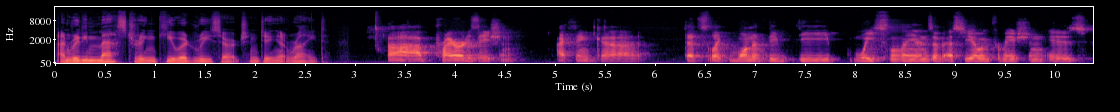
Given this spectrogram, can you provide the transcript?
and really mastering keyword research and doing it right? Uh, prioritization. I think uh, that's like one of the, the wastelands of SEO information is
